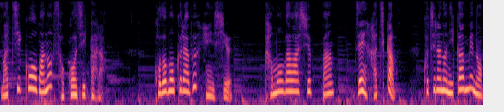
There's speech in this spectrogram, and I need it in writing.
町工場の底力。子どもクラブ編集。鴨川出版全8巻こちらの2巻目の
